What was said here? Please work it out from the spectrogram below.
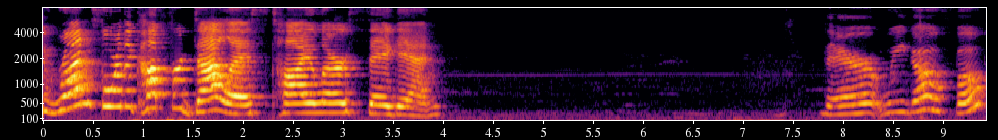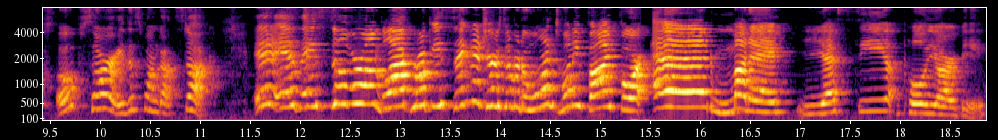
99, a run for the cup for Dallas, Tyler Seguin. There we go, folks. Oh, sorry, this one got stuck. It is a silver on black rookie signatures number to 125 for Edmonton. Jesse Puljujarvi.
